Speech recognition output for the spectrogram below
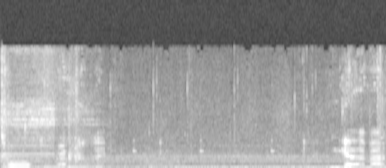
Do it right minute late. You can get that back.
